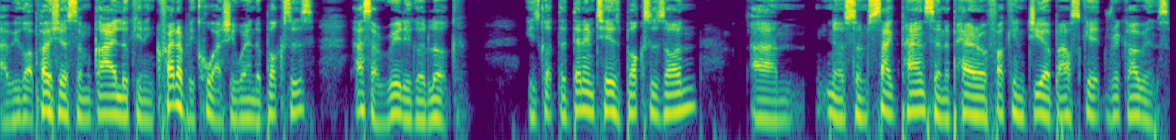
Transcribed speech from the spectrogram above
Uh, we got a poster of some guy looking incredibly cool, actually wearing the boxers. That's a really good look. He's got the denim tears boxers on, um, you know, some sag pants and a pair of fucking Geo Basket Rick Owens.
